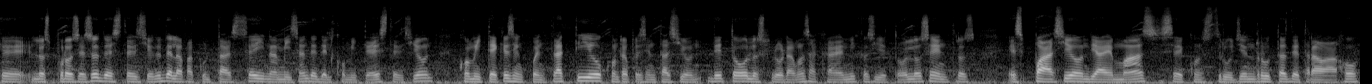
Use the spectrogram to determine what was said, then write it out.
que los procesos de extensión desde la facultad se dinamizan desde el comité de extensión, comité que se encuentra activo con representación de todos los programas académicos y de todos los centros, espacio donde además se construyen rutas de trabajo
